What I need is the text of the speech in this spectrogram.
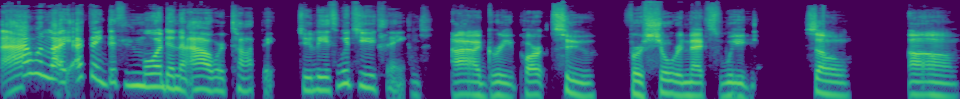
I would like. I think this is more than an hour topic, Julius. What do you think? I agree. Part two for sure next week. So, um,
